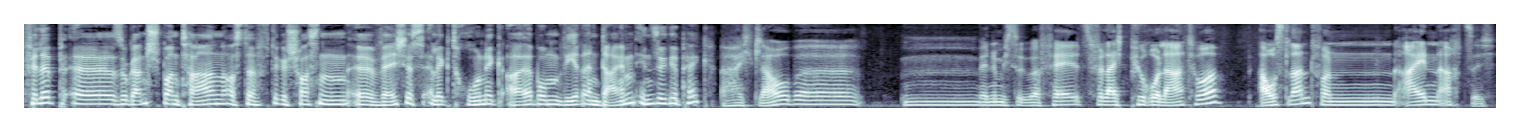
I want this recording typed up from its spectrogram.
Philipp, äh, so ganz spontan aus der Hüfte geschossen, äh, welches Elektronikalbum wäre in deinem Inselgepäck? Ah, ich glaube, mh, hm, wenn du mich so überfällst, vielleicht Pyrolator, Ausland von 81.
